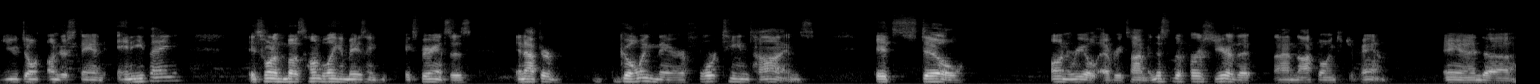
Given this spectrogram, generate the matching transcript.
you don't understand anything. It's one of the most humbling, amazing experiences. And after going there 14 times, it's still unreal every time. And this is the first year that I'm not going to Japan. And uh,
